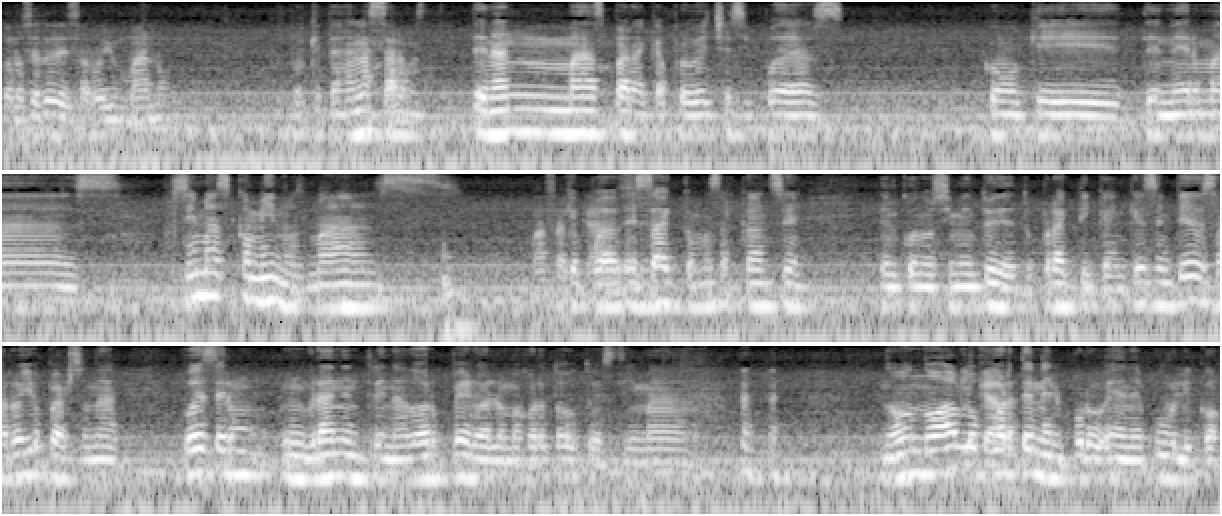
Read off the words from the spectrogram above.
conocer de desarrollo humano? porque te dan las armas, te dan más para que aproveches y puedas como que tener más, pues sí, más caminos, más Más que alcance? puedas, exacto, más alcance del conocimiento y de tu práctica. ¿En qué sentido? Desarrollo personal. Puedes ser un, un gran entrenador, pero a lo mejor tu autoestima no no hablo fuerte en el en el público,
